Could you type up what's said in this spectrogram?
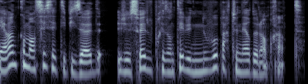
Et avant de commencer cet épisode, je souhaite vous présenter le nouveau partenaire de l'empreinte.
